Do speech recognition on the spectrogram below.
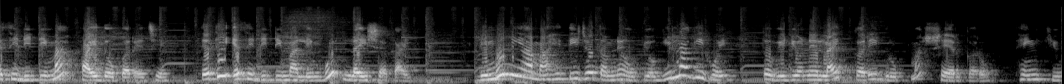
એસિડિટીમાં ફાયદો કરે છે. તેથી એસિડિટીમાં લીંબુ લઈ શકાય. લીંબુની આ માહિતી જો તમને ઉપયોગી લાગી હોય તો વિડીયોને લાઈક કરી ગ્રુપમાં શેર કરો. Thank you.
